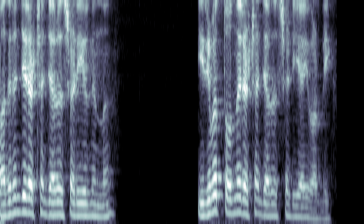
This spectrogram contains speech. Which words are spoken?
പതിനഞ്ച് ലക്ഷം ചതുരശ്ര അടിയിൽ നിന്ന് ഇരുപത്തൊന്ന് ലക്ഷം ചതുരശ്ര അടിയായി വർദ്ധിക്കും.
